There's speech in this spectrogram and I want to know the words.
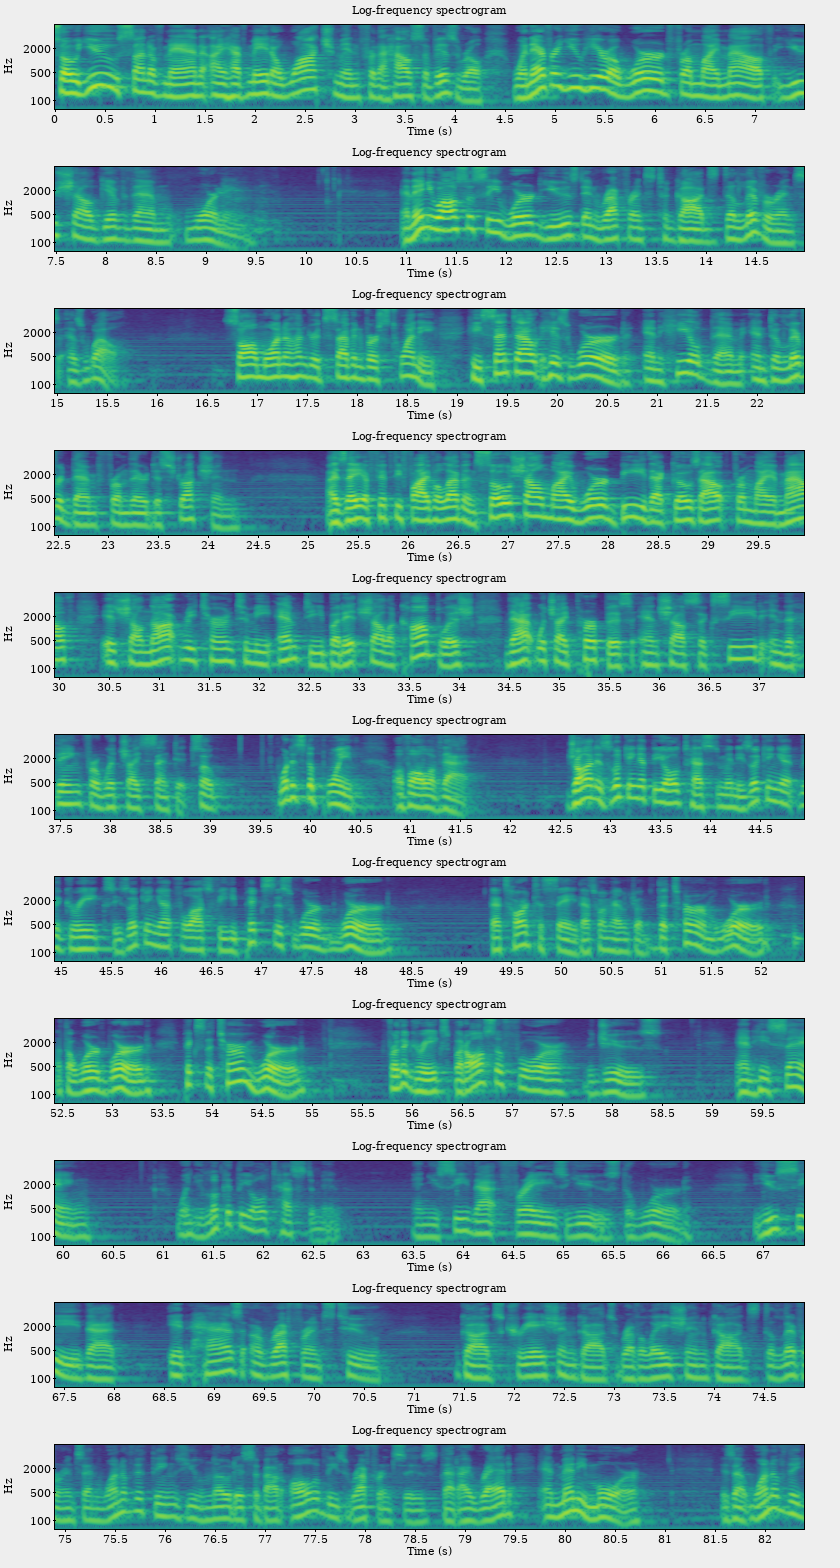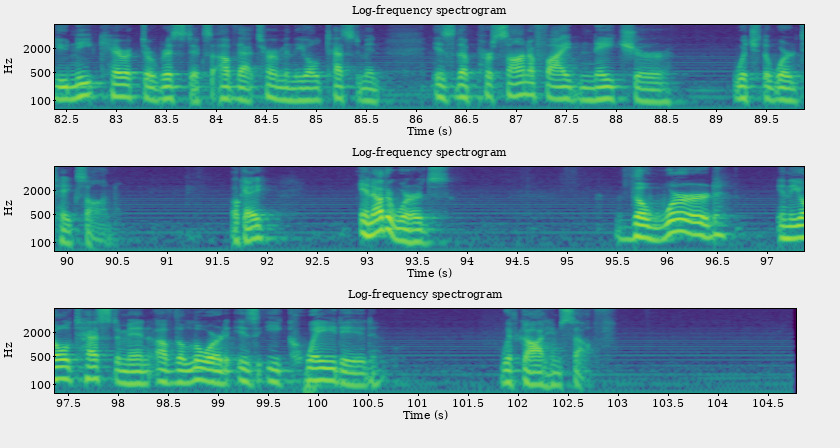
so you, Son of Man, I have made a watchman for the house of Israel. Whenever you hear a word from my mouth, you shall give them warning. And then you also see word used in reference to God's deliverance as well. Psalm 107, verse 20 He sent out his word and healed them and delivered them from their destruction. Isaiah 55 11, so shall my word be that goes out from my mouth. It shall not return to me empty, but it shall accomplish that which I purpose and shall succeed in the thing for which I sent it. So, what is the point of all of that? John is looking at the Old Testament, he's looking at the Greeks, he's looking at philosophy. He picks this word, word. That's hard to say. That's why I'm having trouble. The term word, not the word word, picks the term word for the Greeks, but also for the Jews. And he's saying, when you look at the Old Testament and you see that phrase used, the word, you see that it has a reference to God's creation, God's revelation, God's deliverance. And one of the things you'll notice about all of these references that I read, and many more, is that one of the unique characteristics of that term in the Old Testament is the personified nature which the word takes on. Okay? In other words, the word in the Old Testament of the Lord is equated with God Himself.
